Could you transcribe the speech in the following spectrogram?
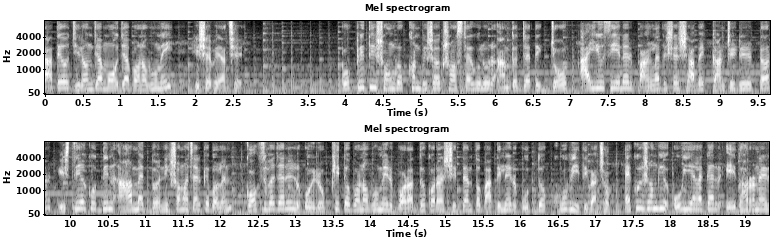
তাতেও জিরঞ্জা মৌজা বনভূমি হিসেবে আছে। প্রকৃতি সংরক্ষণ বিষয়ক সংস্থাগুলোর আন্তর্জাতিক জোট আইইউসিএন এর বাংলাদেশের সাবেক কান্ট্রি ডিরেক্টর ইশতিয়াক উদ্দিন আহমেদ দৈনিক সমাচারকে বলেন, কক্সবাজারের ওই রক্ষিত বনভূমির বরাদ্দ করার সিদ্ধান্ত বাতিলের উদ্যোগ খুবই ইতিবাচক। একই সঙ্গে ওই এলাকার এই ধরনের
